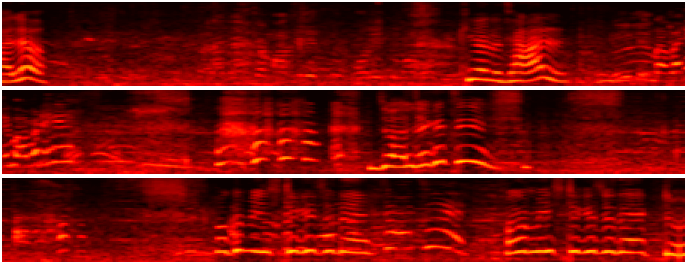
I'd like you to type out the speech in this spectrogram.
ভালো কি হলো ঝাল? বাবারে বাবারে। জল রেখেছিস ওকে মিষ্টি কিছু দে। ওকে মিষ্টি কিছু দে একটু।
